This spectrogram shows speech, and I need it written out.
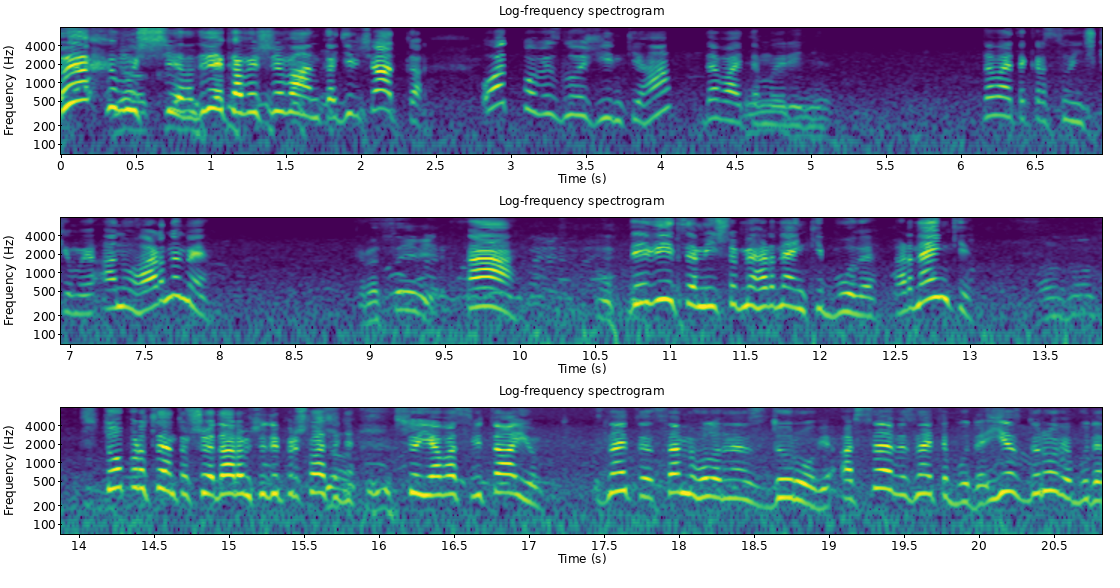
Ех, мужчина, дві яка вишиванка, дівчатка. От повезло жінки, га? Давайте, мої рідні. Давайте, красунечки мої. А ну гарно ми? Красиві. А, дивіться мені, щоб ми гарненькі були. Гарненькі? Сто процентів, що я даром сюди прийшла сьогодні. Все, я вас вітаю. Знаєте, саме головне здоров'я. А все, ви знаєте, буде. Є здоров'я, буде.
